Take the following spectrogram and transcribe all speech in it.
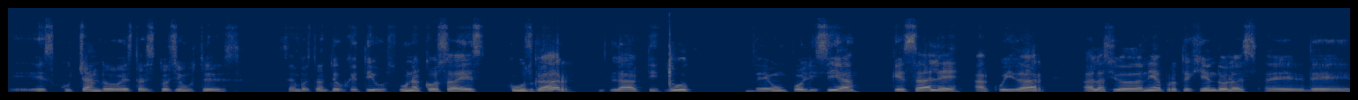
escuchando esta situación ustedes, sean bastante objetivos. Una cosa es juzgar la actitud de un policía que sale a cuidar a la ciudadanía protegiéndolas eh, de,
